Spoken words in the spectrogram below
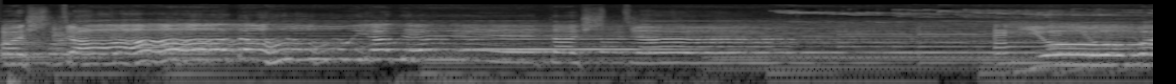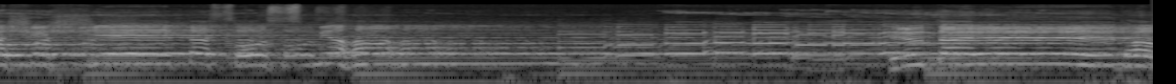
પશ્ચાદહું यो वशिष्येत सोऽस्म्यहम् ऋतर्धौ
